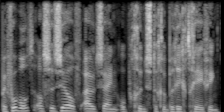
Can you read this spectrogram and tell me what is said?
Bijvoorbeeld als ze zelf uit zijn op gunstige berichtgeving.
